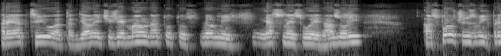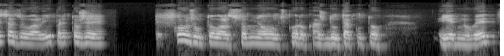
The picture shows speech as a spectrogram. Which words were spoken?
reakciu a tak ďalej. Čiže mal na toto veľmi jasné svoje názory a spoločne sme ich presadzovali, pretože konzultoval so mňou skoro každú takúto jednu vec,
